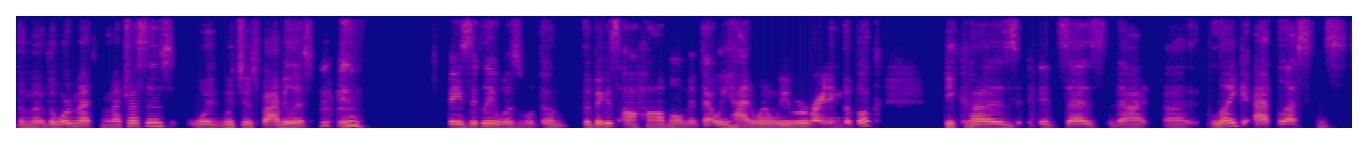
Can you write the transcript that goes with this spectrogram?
the the word mat- matrescence, which is fabulous, basically was the the biggest aha moment that we had when we were writing the book, because it says that uh, like adolescence,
